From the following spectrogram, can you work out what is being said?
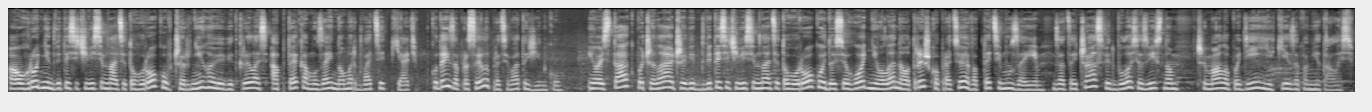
А у грудні 2018 року в Чернігові відкрилась аптека музей номер 25, куди й запросили працювати жінку. І ось так, починаючи від 2018 року і до сьогодні, Олена Отришко працює в аптеці музеї. За цей час відбулося, звісно, чимало подій, які запам'ятались.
